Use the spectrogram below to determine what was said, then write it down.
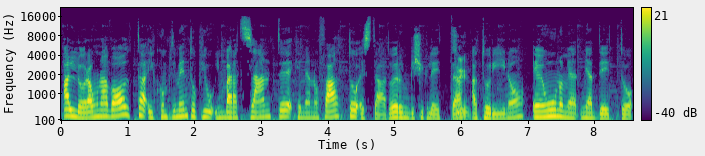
Allora, una volta il complimento più imbarazzante che mi hanno fatto è stato, ero in bicicletta Sì. a Torino e uno mi ha, mi ha detto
